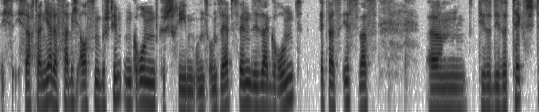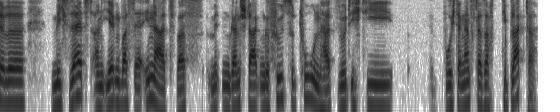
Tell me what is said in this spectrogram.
ich, ich sage dann ja, das habe ich aus einem bestimmten Grund geschrieben und und selbst wenn dieser Grund etwas ist, was ähm, diese diese Textstelle mich selbst an irgendwas erinnert, was mit einem ganz starken Gefühl zu tun hat, würde ich die, wo ich dann ganz klar sage, die bleibt da.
